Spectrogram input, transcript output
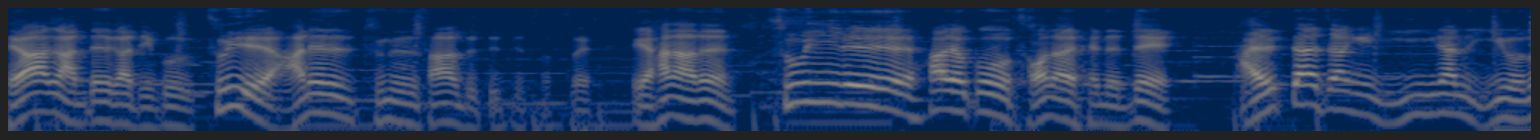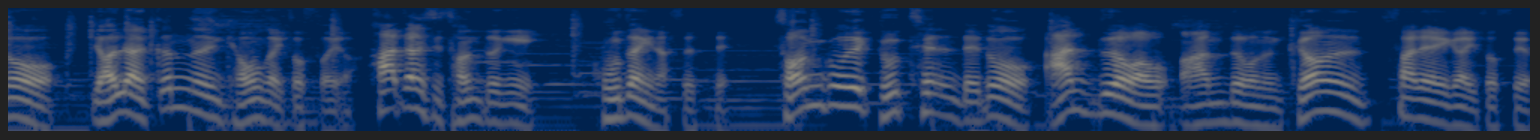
대화가 안 돼가지고 수위를 안 해주는 사람들도 있었어요. 이게 하나는 수위를 하려고 전화를 했는데 발달장애인이라는 이유로 연락을 끊는 경우가 있었어요. 화장실 전등이 고장이 났을 때. 전구를 교체했는데도 안 들어와, 안 들어오는 그런 사례가 있었어요.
